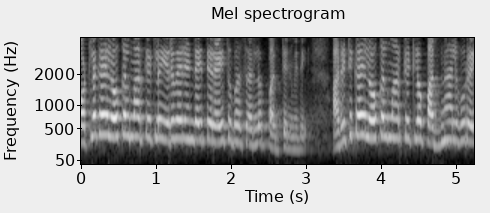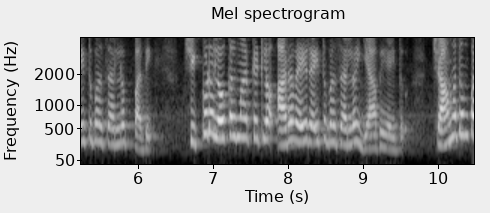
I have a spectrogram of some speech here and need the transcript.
పొట్లకాయ లోకల్ మార్కెట్లో ఇరవై రెండు అయితే రైతు బజార్లో పద్దెనిమిది. అరటికాయ లోకల్ మార్కెట్లో పద్నాలుగు రైతు బజార్లో పది. చిక్కుడు లోకల్ మార్కెట్లో అరవై రైతు బజార్లో యాభై ఐదు. చామదుంప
